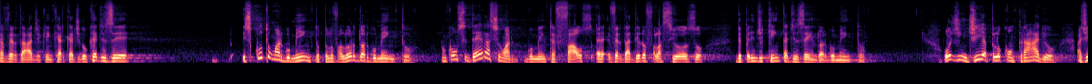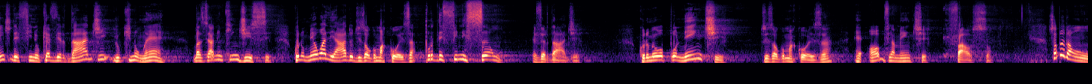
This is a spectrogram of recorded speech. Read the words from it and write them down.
a verdade, quem quer que a diga. O quer dizer, escuta um argumento pelo valor do argumento. Não considera se um argumento é falso, é verdadeiro ou falacioso. Depende de quem está dizendo o argumento. Hoje em dia, pelo contrário, a gente define o que é verdade e o que não é, baseado em quem disse. Quando o meu aliado diz alguma coisa, por definição é verdade. Quando o meu oponente diz alguma coisa, é obviamente falso. Só para dar um,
